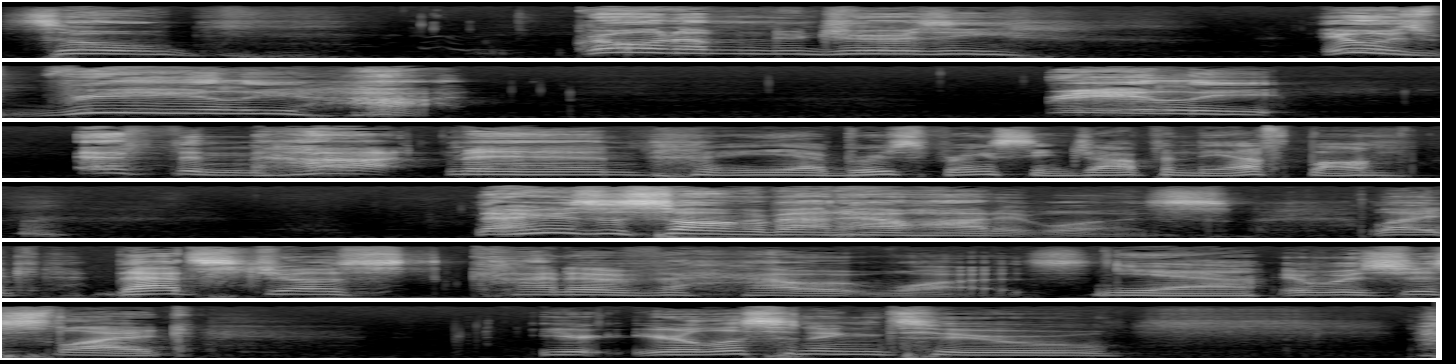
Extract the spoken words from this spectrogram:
So, growing up in New Jersey, it was really hot. Really effing hot, man. yeah, Bruce Springsteen dropping the f bomb. Now here's a song about how hot it was. Like that's just kind of how it was. Yeah, It was just like you're you're listening to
